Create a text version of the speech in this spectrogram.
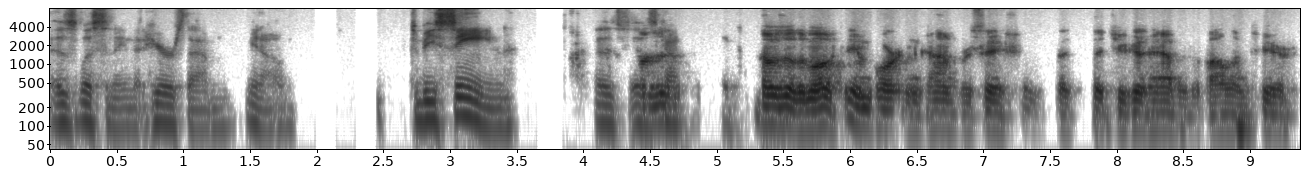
is listening that hears them you know to be seen is, is those, are, those, are, the most important conversations that, that you could have as a volunteer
